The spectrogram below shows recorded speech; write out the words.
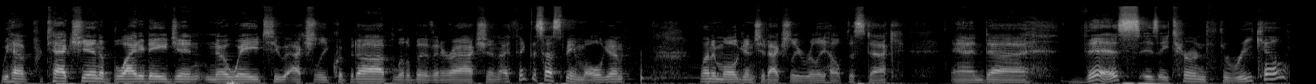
We have protection, a blighted agent, no way to actually equip it up, a little bit of interaction. I think this has to be mulligan. London Mulligan should actually really help this deck. And uh, this is a turn three kill.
